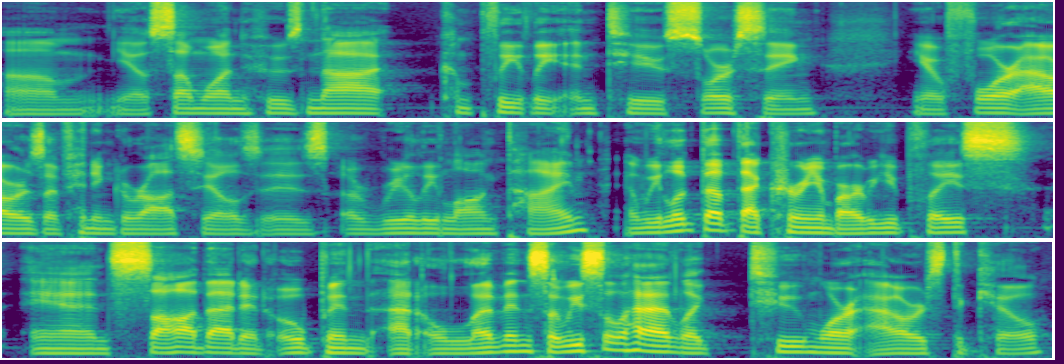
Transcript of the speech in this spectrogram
Um, you know, someone who's not completely into sourcing you know, four hours of hitting garage sales is a really long time. And we looked up that Korean barbecue place and saw that it opened at 11. So we still had like two more hours to kill.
